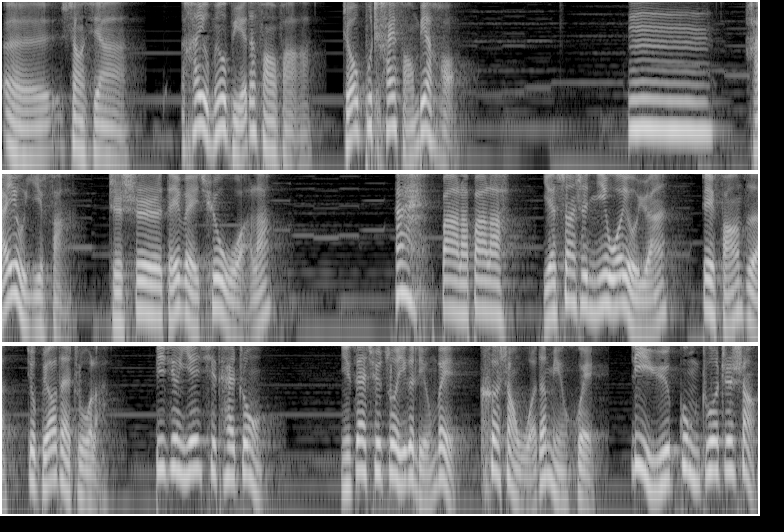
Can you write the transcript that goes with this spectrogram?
呃，上仙。还有没有别的方法？只要不拆房便好。嗯，还有一法，只是得委屈我了。哎，罢了罢了，也算是你我有缘。这房子就不要再住了，毕竟阴气太重。你再去做一个灵位，刻上我的名讳，立于供桌之上。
